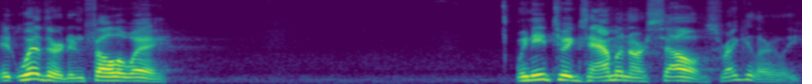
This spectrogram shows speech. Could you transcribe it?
it withered and fell away. We need to examine ourselves regularly.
